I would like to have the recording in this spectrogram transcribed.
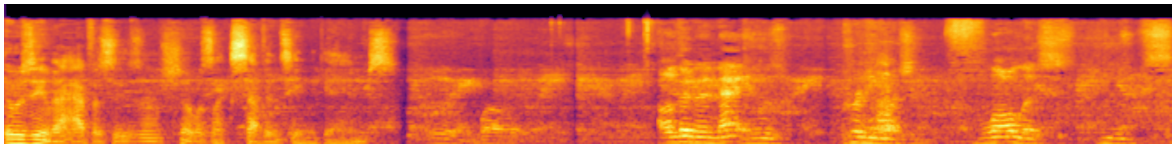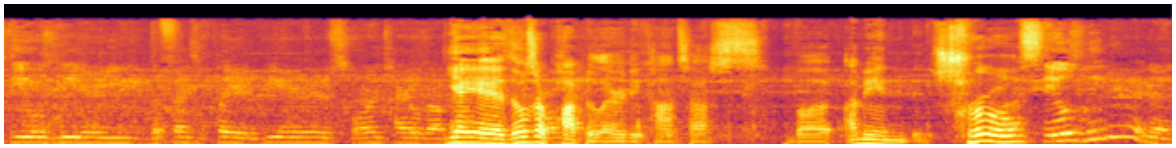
It was even half a season. It was like 17 games. Well, other than that, he was pretty much flawless. He was steals leader, defensive player of the year, scoring titles. Yeah, yeah, those are popularity contests. But, I mean, it's true. Steals leader and a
